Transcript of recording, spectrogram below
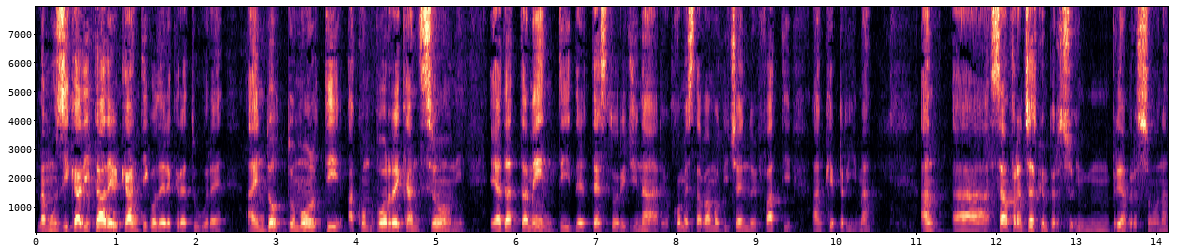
La musicalità del cantico delle creature ha indotto molti a comporre canzoni e adattamenti del testo originario. Come stavamo dicendo infatti anche prima, San Francesco in, perso- in prima persona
